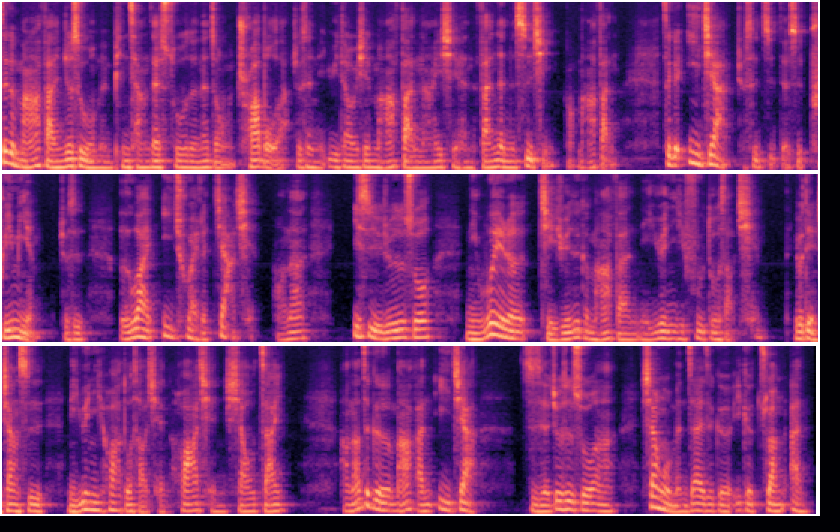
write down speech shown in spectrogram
这个麻烦就是我们平常在说的那种 trouble 啊，就是你遇到一些麻烦啊，一些很烦人的事情啊，麻烦。这个溢价就是指的是 premium，就是额外溢出来的价钱。好，那意思也就是说，你为了解决这个麻烦，你愿意付多少钱？有点像是你愿意花多少钱，花钱消灾。好，那这个麻烦溢价指的就是说啊，像我们在这个一个专案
